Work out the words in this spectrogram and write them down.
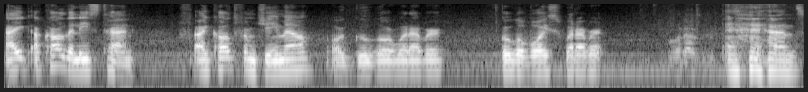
I, I called at least 10. I called from Gmail or Google or whatever. Google Voice, whatever. Whatever. And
